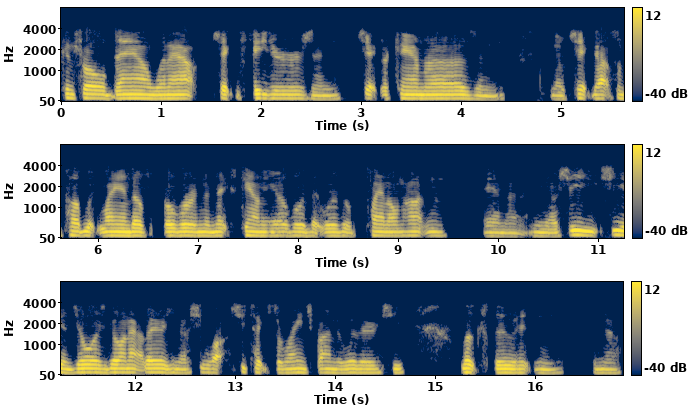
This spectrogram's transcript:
control down. Went out, checked the feeders, and checked their cameras, and you know, checked out some public land over, over in the next county over that we're going to plan on hunting. And uh, you know, she she enjoys going out there. You know, she wa- she takes the rangefinder with her and she looks through it, and you know,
